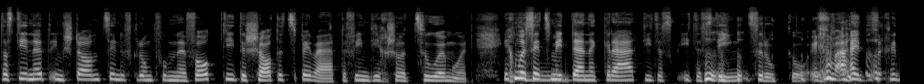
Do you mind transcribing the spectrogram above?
dass die nicht imstande sind, aufgrund von einem Foto den Schaden zu bewerten, finde ich schon eine Zumut. Ich muss jetzt Mhm. mit diesen Geräten in das, in das Ding zurückgehen. Ich meine, ich,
